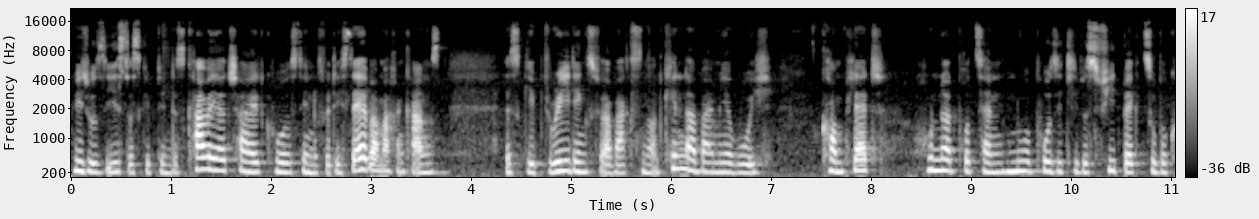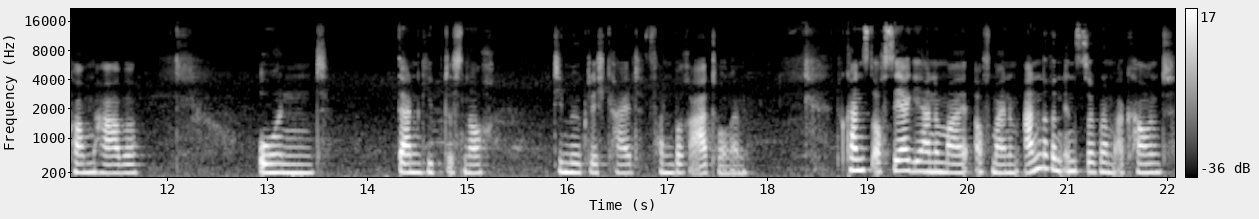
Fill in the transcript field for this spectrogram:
wie du siehst. Es gibt den Discover Your Child Kurs, den du für dich selber machen kannst. Es gibt Readings für Erwachsene und Kinder bei mir, wo ich komplett 100% nur positives Feedback zu bekommen habe. Und dann gibt es noch die Möglichkeit von Beratungen. Du kannst auch sehr gerne mal auf meinem anderen Instagram-Account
